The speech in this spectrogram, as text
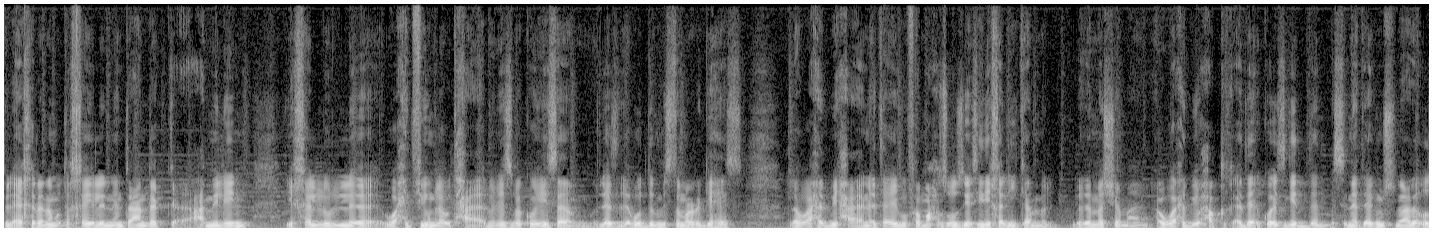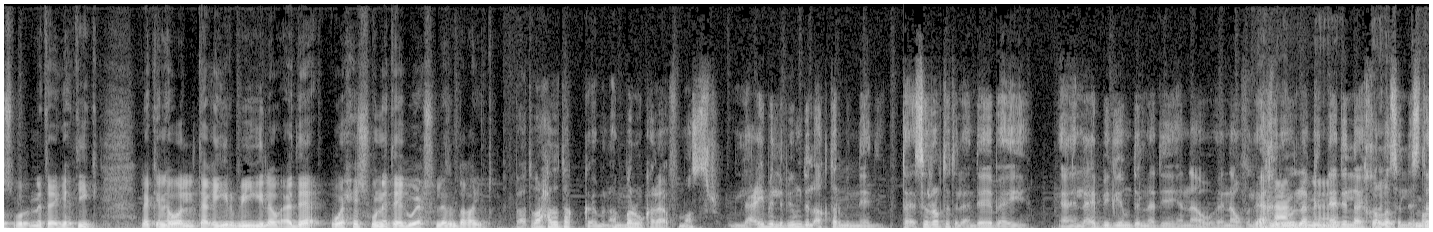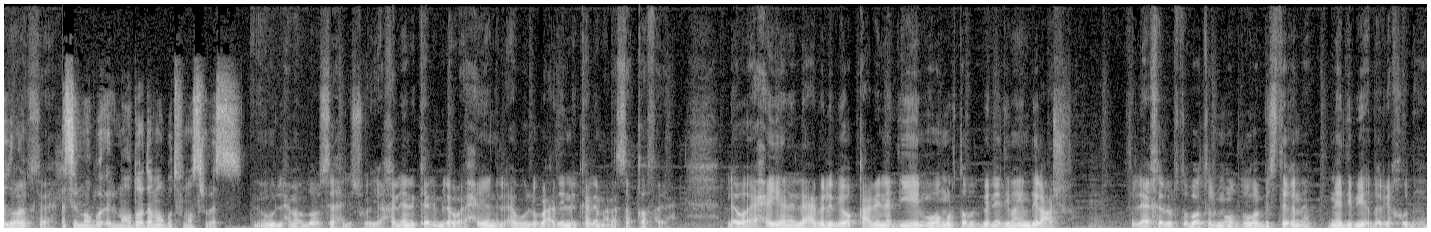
في الآخر أنا متخيل ان انت عندك عاملين يخلوا واحد فيهم لو اتحقق بنسبة كويسة لابد من استمرار الجهاز. لو واحد بيحقق نتائج فمحظوظ يا سيدي خليه يكمل بدل ماشيه معاه. أو واحد بيحقق أداء كويس جدا بس النتائج مش من اداء اصبر النتائج هتيجي. لكن هو التغيير بيجي لو أداء وحش والنتائج وحشة لازم تغير. باعتبار حضرتك من أكبر وكلاء في مصر اللعيب اللي بيمضي لأكتر من نادي تأثير رابطة الأندية يبقى إيه؟ يعني اللعيب بيجي يمضي النادي هنا وهنا وفي الآخر يقول لك النادي اللي هيخلص طيب، اللي الموضوع استغنى سهل. بس الموضوع, الموضوع ده موجود في مصر بس. نقول الموضوع سهل شوية. خلينا نتكلم لوائحيا الأول وبعدين نتكلم على ثقافة يعني. لوائحيا اللاعب اللي بيوقع لناديين وهو مرتبط بنادي ما يمضي العشرة. في الآخر ارتباط الموضوع باستغنى النادي بيقدر ياخدها.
